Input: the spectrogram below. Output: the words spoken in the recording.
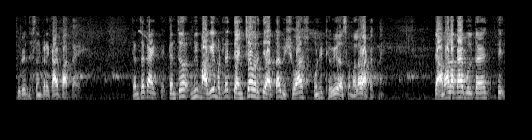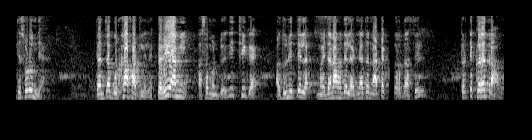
सुरेश धसांकडे काय पाहताय त्यांचं काय त्यांचं मी मागे म्हटलं त्यांच्यावरती आता विश्वास कोणी ठेवेल असं मला वाटत नाही. ते आम्हाला काय बोलतायत ते ते सोडून द्या. त्यांचा बुरखा फाटलेला आहे. तरी आम्ही असं म्हणतोय की ठीक आहे. अजूनही ते ल मैदानामध्ये लढण्याचं नाटक करत असतील तर ते करत राहावं.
